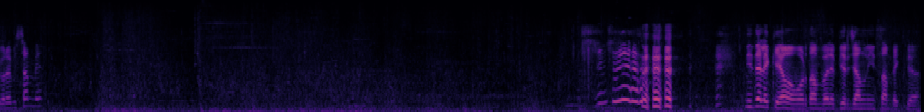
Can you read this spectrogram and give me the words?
görebilsem mi? Nidale kıyamam oradan böyle bir canlı insan bekliyor.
